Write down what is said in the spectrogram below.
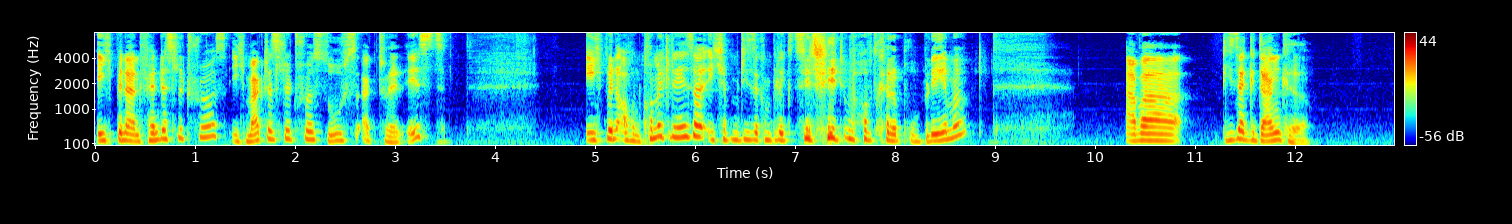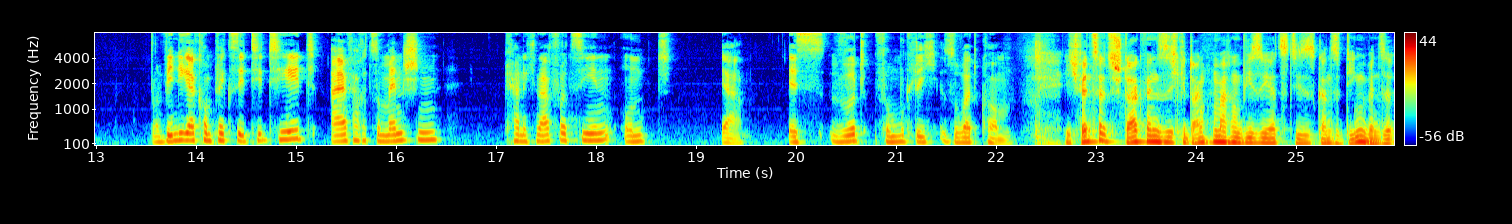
Ich bin ein Fan des Litverse. Ich mag das Litverse, so es aktuell ist. Ich bin auch ein Comicleser. Ich habe mit dieser Komplexität überhaupt keine Probleme. Aber dieser Gedanke, weniger Komplexität, einfacher zu Menschen, kann ich nachvollziehen. Und ja, es wird vermutlich so weit kommen. Ich fände es halt stark, wenn sie sich Gedanken machen, wie sie jetzt dieses ganze Ding, wenn sie,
